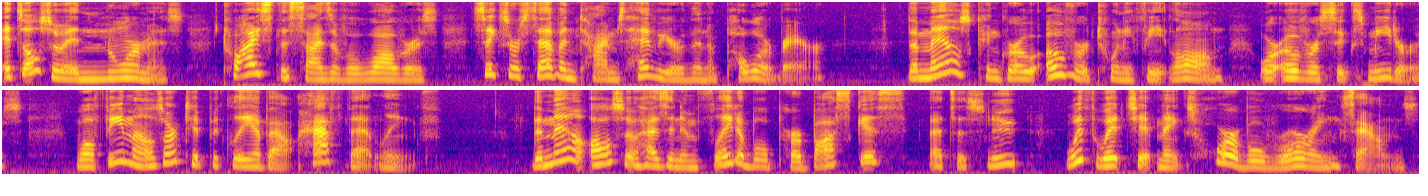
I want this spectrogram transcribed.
It's also enormous, twice the size of a walrus, six or seven times heavier than a polar bear. The males can grow over 20 feet long, or over 6 meters, while females are typically about half that length. The male also has an inflatable proboscis, that's a snoot, with which it makes horrible roaring sounds.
